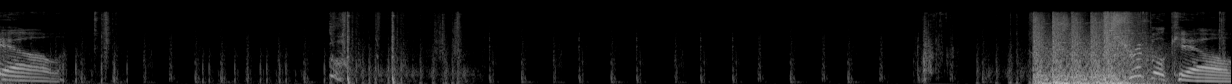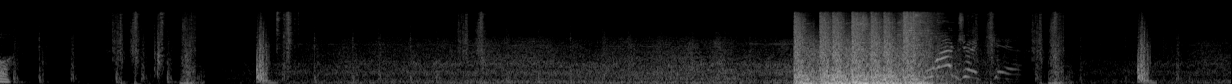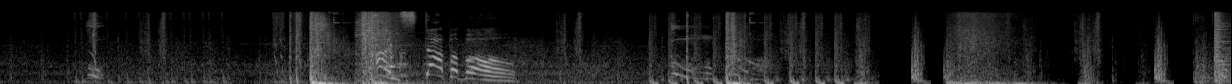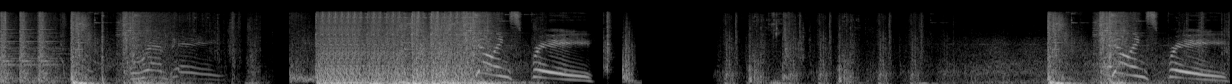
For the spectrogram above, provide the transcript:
kill. Triple kill. Unstoppable! Rampage! Killing Killing spree!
